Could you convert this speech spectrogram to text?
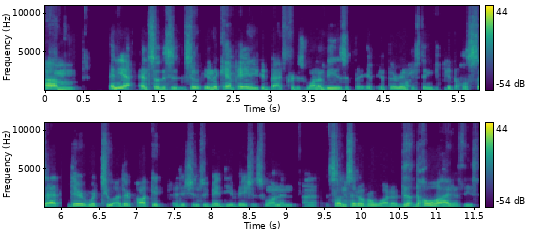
Um, and yeah, and so this is so in the campaign you can back for just one of these if, if they're interesting. You can get the whole set. There were two other pocket editions. We made the Herbaceous one and uh, Sunset Over Water. The, the, whole line is these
